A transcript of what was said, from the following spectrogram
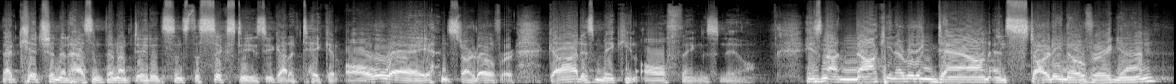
That kitchen that hasn't been updated since the 60s, you got to take it all away and start over. God is making all things new. He's not knocking everything down and starting over again.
